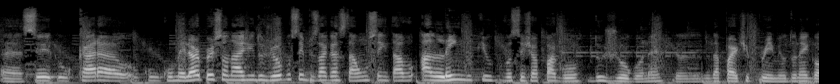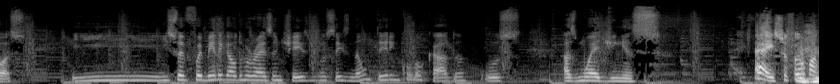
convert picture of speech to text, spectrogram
é, ser o cara com, com o melhor personagem do jogo sem precisar gastar um centavo além do que você já pagou do jogo, né? Do- da parte premium do negócio. E isso foi bem legal do Horizon Chase de vocês não terem colocado os, as moedinhas. É, isso foi uma,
